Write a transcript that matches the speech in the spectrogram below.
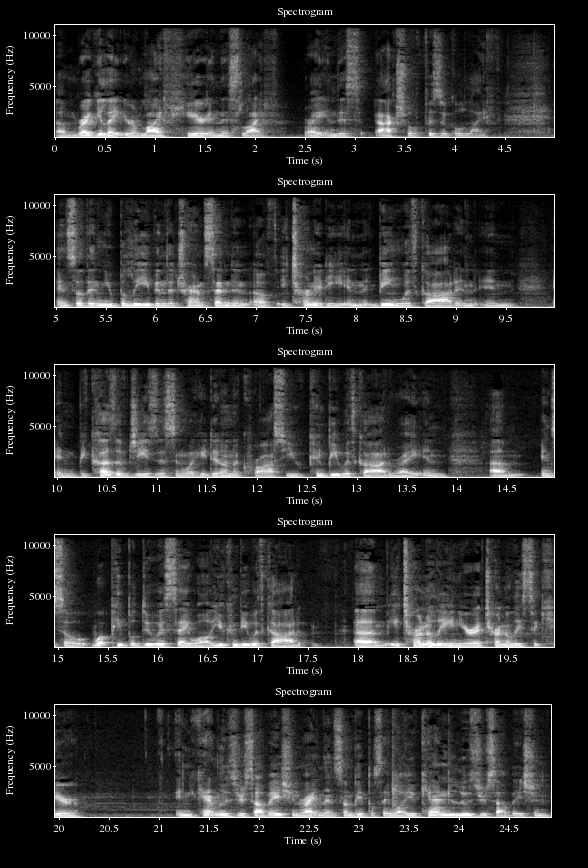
um, regulate your life here in this life, right? In this actual physical life and so then you believe in the transcendent of eternity and being with God and and and because of Jesus and what he did on the cross you can be with God right? And um, and so what people do is say well you can be with God um, eternally and you're eternally secure and you can't lose your salvation right? And then some people say well you can lose your salvation.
